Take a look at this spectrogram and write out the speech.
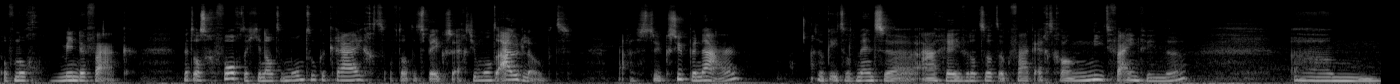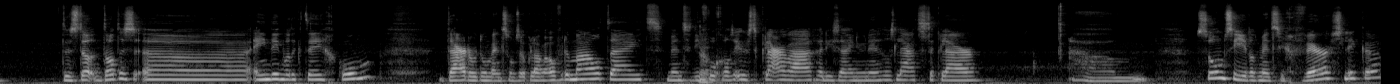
Of nog minder vaak. Met als gevolg dat je natte mondhoeken krijgt of dat het speeksel echt je mond uitloopt. Ja, dat is natuurlijk super naar. Dat is ook iets wat mensen aangeven dat ze dat ook vaak echt gewoon niet fijn vinden. Um, dus dat, dat is uh, één ding wat ik tegenkom. Daardoor doen mensen soms ook lang over de maaltijd. Mensen die ja. vroeger als eerste klaar waren, die zijn nu net als laatste klaar. Um, soms zie je dat mensen zich verslikken.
